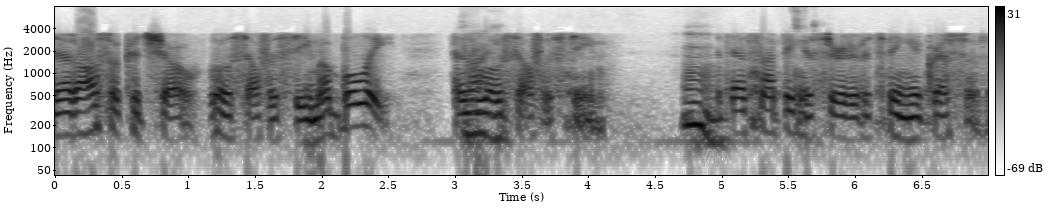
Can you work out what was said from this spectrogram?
That also could show low self esteem. A bully has right. low self esteem. Hmm. But that's not being assertive, it's being aggressive.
